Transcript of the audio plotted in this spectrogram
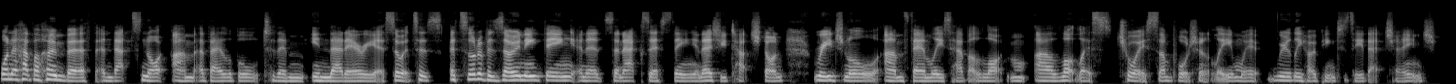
want to have a home birth and that's not um, available to them in that area. So it's a, it's sort of a zoning thing and it's an access thing. And as you touched on, regional um, families have a lot a lot less choice, unfortunately, and we're really hoping to see that change.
